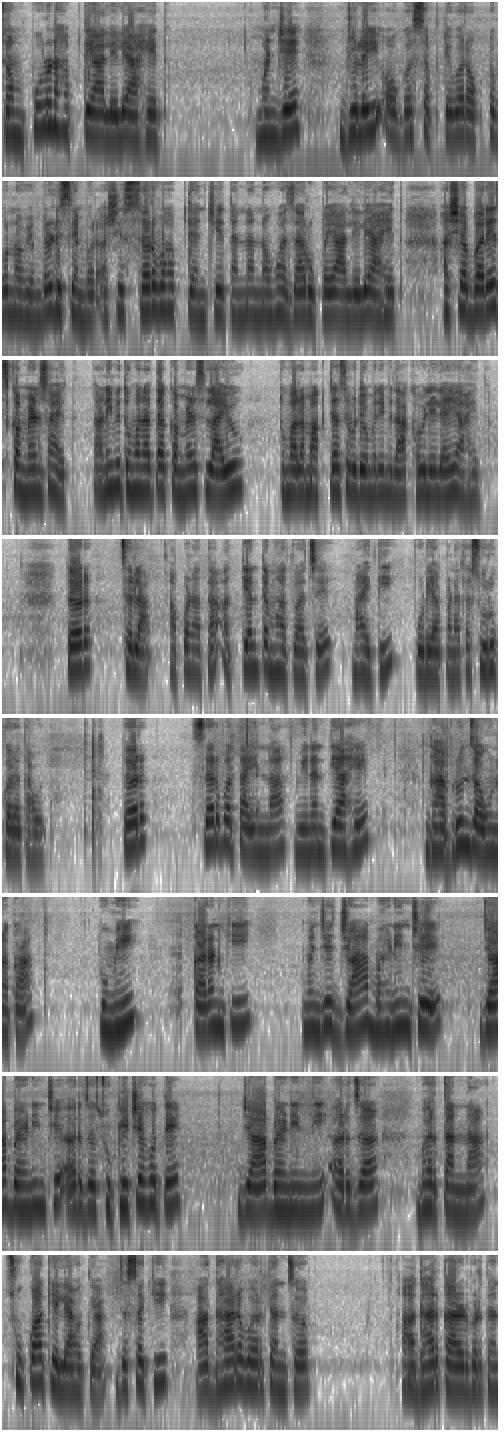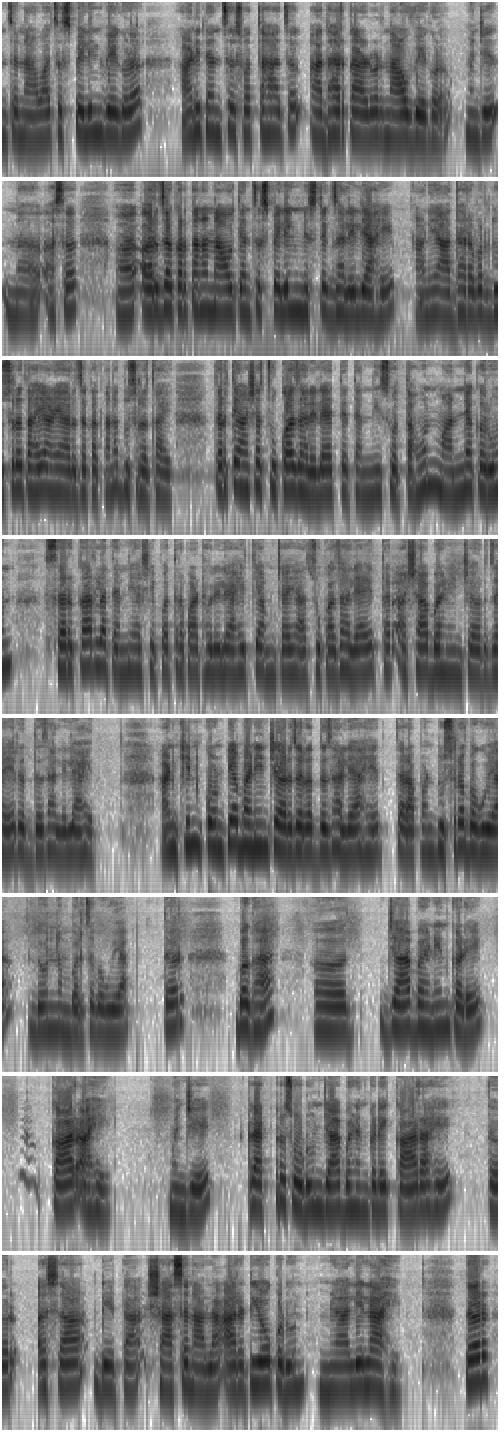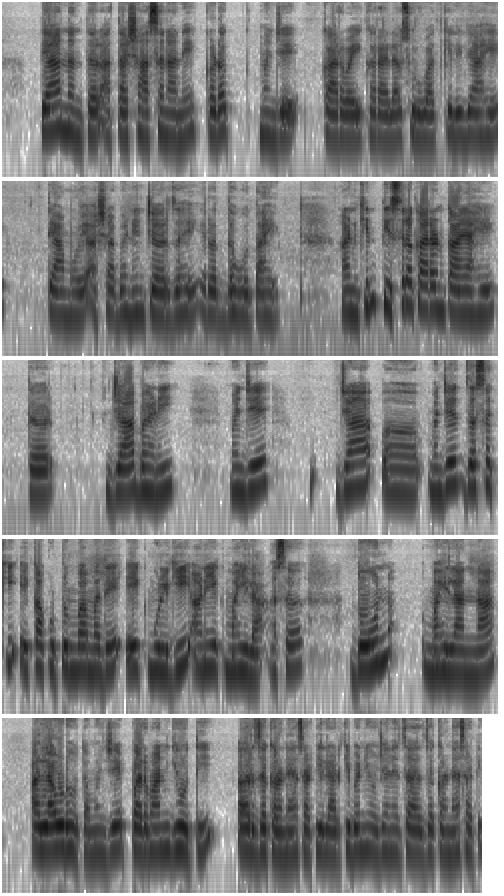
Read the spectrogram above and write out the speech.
संपूर्ण हप्ते आलेले आहेत. म्हणजे जुलै August September October November December असे सर्व हप्त्यांचे त्यांना नऊ हजार रुपये आलेले आहेत. अशा बरेच कमेंट्स आहेत आणि मी तुम्हाला त्या कमेंट्स लाईव्ह तुम्हाला मागच्याच व्हिडिओमध्ये मी दाखवलेल्याही आहेत. तर चला आपण आता अत्यंत महत्त्वाचे माहिती पुढे आपण आता सुरू करत आहोत. तर सर्व ताईंना विनंती आहे घाबरून जाऊ नका. तुम्ही कारण की म्हणजे ज्या बहिणींचे ज्या बहिणींचे अर्ज चुकीचे होते ज्या बहिणींनी अर्ज भरताना चुका केल्या होत्या जसं की आधारवर त्यांचं आधार कार्डवर त्यांचं नावाचं स्पेलिंग वेगळं आणि त्यांचं स्वतःचं आधार कार्डवर नाव वेगळं. म्हणजे न असं अर्ज करताना नाव त्यांचं स्पेलिंग मिस्टेक झालेली आहे आणि आधारावर दुसरंच आहे आणि अर्ज करताना दुसरंच आहे. तर त्या अशा चुका झालेल्या आहेत त्या त्यांनी स्वतःहून मान्य करून सरकारला त्यांनी असे पत्र पाठवलेले आहेत की आमच्या ह्या चुका झाल्या आहेत तर अशा बहिणींचे अर्ज हे रद्द झालेले आहेत. आणखीन कोणत्या बहिणींचे अर्ज रद्द झाले आहेत तर आपण दुसरं बघूया दोन नंबरचं बघूया. तर बघा ज्या बहिणींकडे कार आहे म्हणजे ट्रॅक्टर सोडून ज्या बहिणींकडे कार आहे तर असा डेटा शासनाला आर टी ओकडून मिळालेला आहे. तर त्यानंतर आता शासनाने कडक म्हणजे कारवाई करायला सुरुवात केलेली आहे. त्यामुळे अशा बहिणींचे अर्ज हे रद्द होत आहे. आणखीन तिसरं कारण काय आहे? तर ज्या बहिणी म्हणजे ज्या म्हणजे जसं की एका कुटुंबामध्ये एक मुलगी आणि एक महिला असं दोन महिलांना अलाउड होता. म्हणजे परवानगी होती अर्ज करण्यासाठी लाडकी बहीण योजनेचा अर्ज करण्यासाठी.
